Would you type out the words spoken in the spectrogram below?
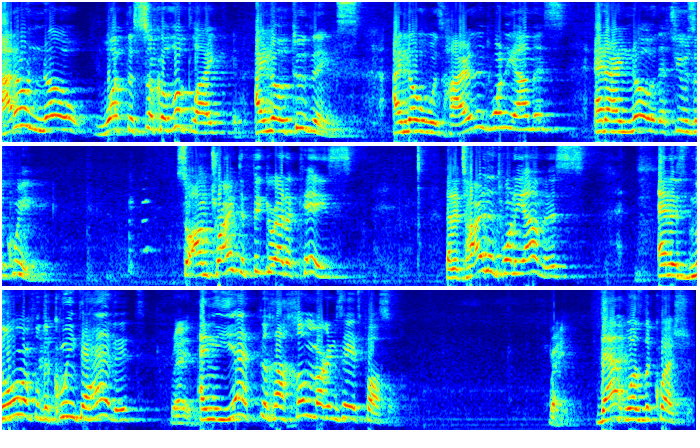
I don't know what the sukkah looked like. I know two things. I know it was higher than 20 amas, and I know that she was a queen. So I'm trying to figure out a case that it's higher than 20 amas, and it's normal for the queen to have it, Right. and yet the Chacham are going to say it's possible. Right. That was the question.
